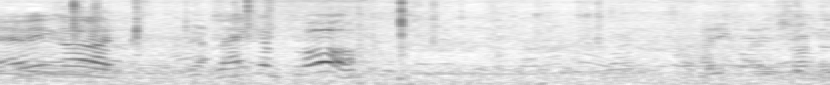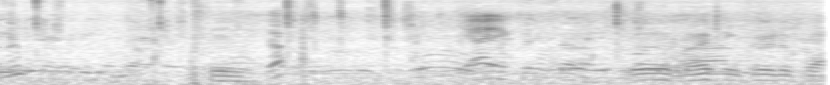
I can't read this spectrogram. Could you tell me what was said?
Very good. Like a pro. Yeah, you can. பேக்கில் போயிடுப்பா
